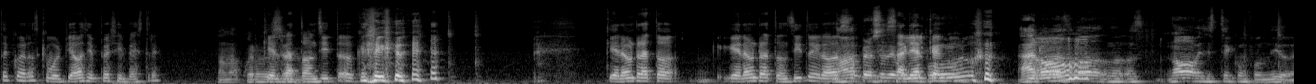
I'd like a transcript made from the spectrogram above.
¿Te acuerdas que golpeaba siempre a Silvestre? No me acuerdo Que de el ese- ratoncito. Que, que era un rato. Que era un ratoncito y luego No, salía el canguro. Ah, no, No. no, no, es- no, estoy confundido.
